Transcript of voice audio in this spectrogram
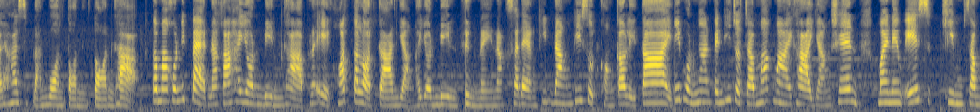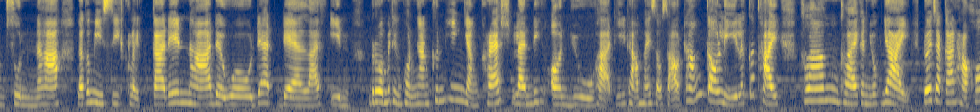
250 ล้านวอนต่อหนึ่งตอนค่ะต่อมาคนที่ 8 นะคะฮยอนบินค่ะ พระเอกฮอตตลอดการอย่างฮยอนบินหนึ่งในนักแสดงที่ดังที่สุดของเกาหลีใต้ มีผลงานเป็นที่จดจำมากมายค่ะ อย่างเช่น My Name is Kim Samsun นะคะ แล้วก็มี Secret Garden นะคะ The World That Their Life In รวมไปถึงผลงานขึ้นหิ่งอย่าง Crash Landing on You ค่ะ ที่ทำให้สาวๆ ทั้งเกาหลีและก็ไทยคลั่งคล้ายกันยกใหญ่ โดยจากการหาข้อ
